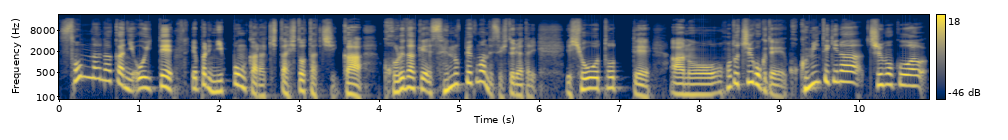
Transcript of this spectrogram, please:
そんな中において、やっぱり日本から来た人たちが、これだけ1600万ですよ、1人当たり。票を取って、あの、本当中国で国民的な注目を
